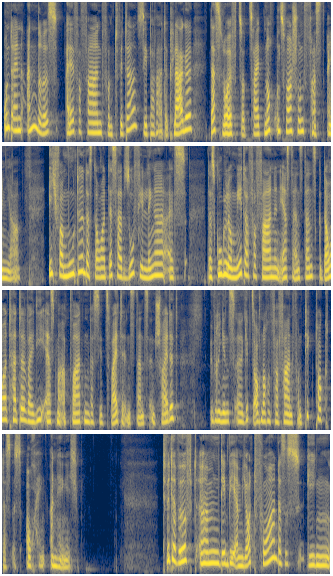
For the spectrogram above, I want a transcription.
Und ein anderes Eilverfahren von Twitter, separate Klage, das läuft zurzeit noch und zwar schon fast ein Jahr. Ich vermute, das dauert deshalb so viel länger, als das Google-O-Meter-Verfahren in erster Instanz gedauert hatte, weil die erstmal abwarten, was die zweite Instanz entscheidet. Übrigens äh, gibt es auch noch ein Verfahren von TikTok, das ist auch anhängig. Twitter wirft ähm, dem BMJ vor, dass es gegen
